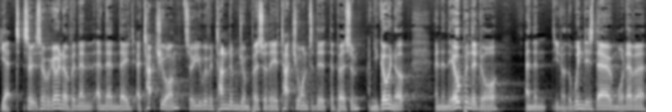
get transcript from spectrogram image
yet. So, so we're going up and then, and then they attach you on. So you're with a tandem jumper. So they attach you onto the, the person and you're going up and then they open the door and then you know the wind is there and whatever.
